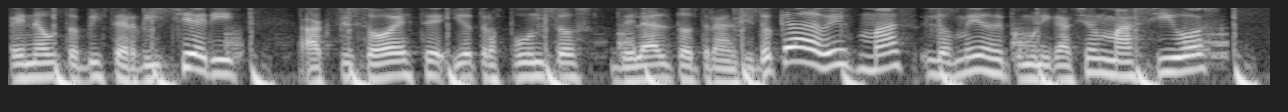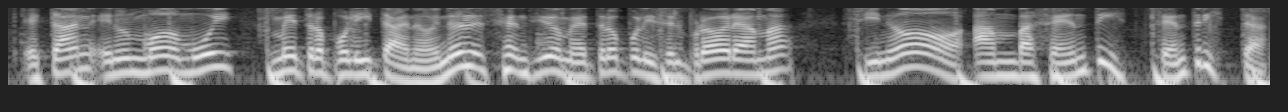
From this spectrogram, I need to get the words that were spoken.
en autopista Richieri, acceso oeste y otros puntos del alto tránsito. Cada vez más los medios de comunicación masivos están en un modo muy metropolitano, y no en el sentido metrópolis el programa, sino ambacentrista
